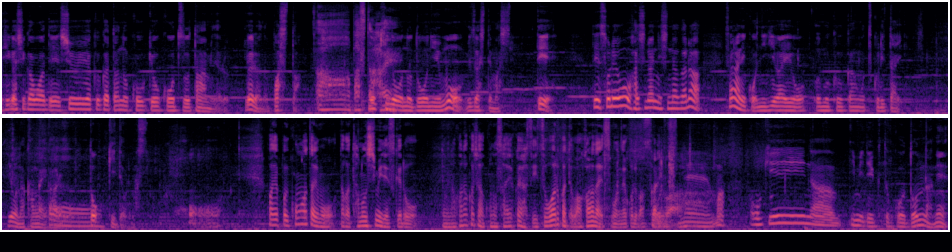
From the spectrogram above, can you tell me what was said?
ー、東側で集約型の公共交通ターミナルいわゆるあのバスタあバスタの機能の導入も目指してまして、はい、でそれを柱にしながらさらにこうにぎわいを生む空間を作りたいような考えがあると聞いております。まあ、やっぱりこの辺りもなんか楽しみですけどでもなかなかじゃあこの再開発いつ終わるかってわからないですもんねこればっかりは。ね。まあ、大きな意味でいくとこうどんなね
